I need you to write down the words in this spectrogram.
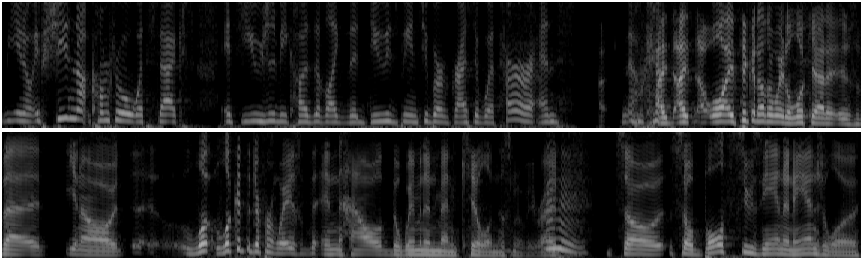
you know, if she's not comfortable with sex, it's usually because of like the dudes being super aggressive with her and s- okay. I, I well, I think another way to look at it is that you know, uh, look look at the different ways in how the women and men kill in this movie, right? Mhm. So so both Suzanne and Angela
